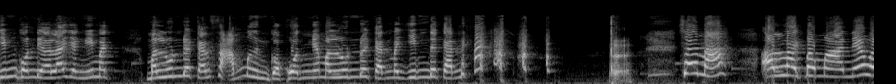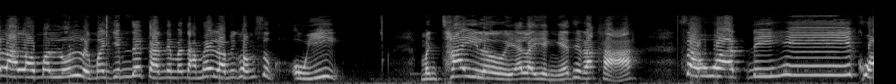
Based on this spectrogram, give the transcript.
ยิ้มคนเดียวแล้ว อย่างนี้มามาลุ้นด้วยกันสามหมื่นกว่าคนเงี้ยมาลุ้นด้วยกันมายิ้มด้วยกัน ใช่ไหมอะไรประมาณเนี้ยเวลาเรามาลุ้นหรือมายิ้มด้วยกันเนี่ยมันทำให้เรามีความสุขอุ๊ยมันใช่เลยอะไรอย่างเงี้ยที่รักขาสวัสดี คว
